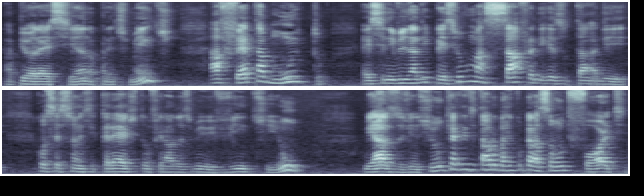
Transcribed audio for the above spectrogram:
a piorar esse ano, aparentemente, afeta muito esse nível de inadimplência. Houve uma safra de resultado de concessões de crédito no final de 2021, meados de 2021, que acreditaram numa recuperação muito forte.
